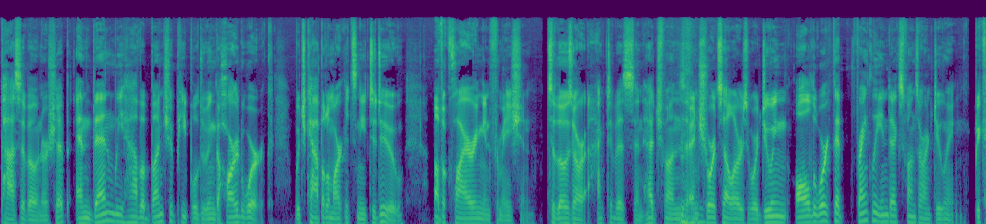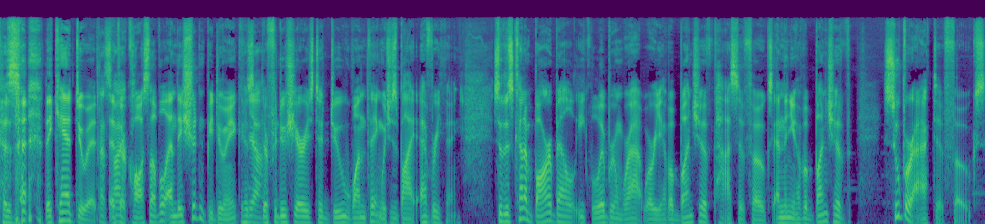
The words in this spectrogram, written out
passive ownership, and then we have a bunch of people doing the hard work, which capital markets need to do, of acquiring information. So those are activists and hedge funds and mm-hmm. short sellers who are doing all the work that, frankly, index funds aren't doing because they can't do it That's at their cost level, and they shouldn't be doing it because Yeah. they're fiduciaries to do one thing, which is buy everything. So this kind of barbell equilibrium we're at, where you have a bunch of passive folks, and then you have a bunch of super active folks.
